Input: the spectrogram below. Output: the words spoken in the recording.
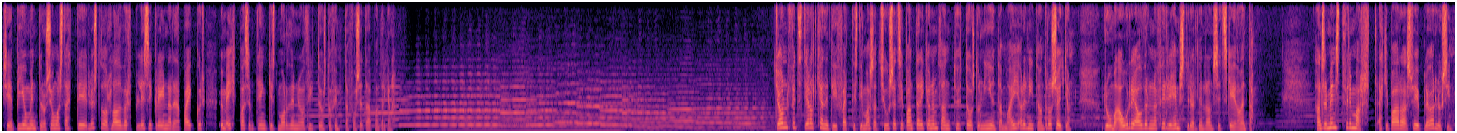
Séð bíómyndur og sjónvastætti, hlustað á hlaðvörp, lesi greinar eða bækur um eitthvað sem tengist morðinu á 35. fórseta bandaríkjana. John Fitzgerald Kennedy fættist í Massachusetts í bandaríkjónum þann 29. mæ árið 1917, rúma ári áður en að fyrir heimstyrjöldin rann sitt skeið á enda. Hans er minnst fyrir margt, ekki bara sviplega örlög sín.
